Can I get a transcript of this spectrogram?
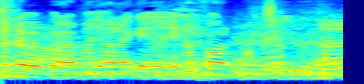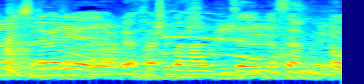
Men nu börjar man göra grejer inom form också. Så det var det jag gjorde. Först på halvtid och sen på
